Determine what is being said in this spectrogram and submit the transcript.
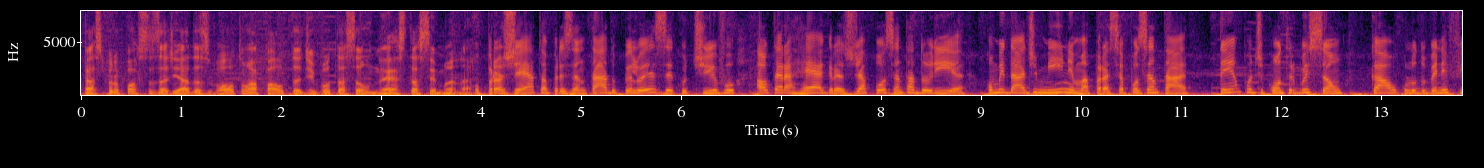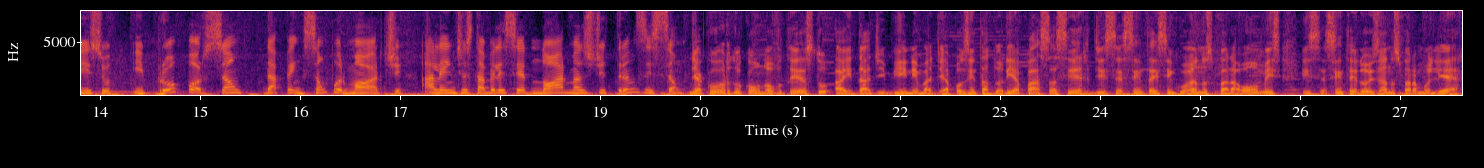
As propostas adiadas voltam à pauta de votação nesta semana. O projeto apresentado pelo Executivo altera regras de aposentadoria, como idade mínima para se aposentar, tempo de contribuição, cálculo do benefício e proporção da pensão por morte, além de estabelecer normas de transição. De acordo com o novo texto, a idade mínima de aposentadoria passa a ser de 65 anos para homens e 62 anos para mulher,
